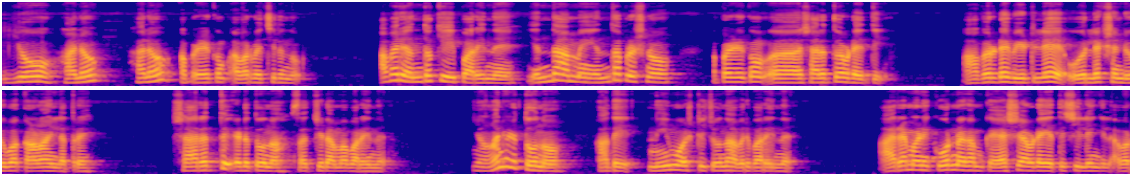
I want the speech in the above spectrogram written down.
അയ്യോ ഹലോ? ഹലോ അപ്പോഴേക്കും അവർ വെച്ചിരുന്നു. അവരെന്തൊക്കെയായി പറയുന്നേ? എന്താ അമ്മേ? എന്താ പ്രശ്നമോ അപ്പോഴേക്കും ശരത്തും അവിടെ എത്തി. അവരുടെ വീട്ടിലെ ഒരു ലക്ഷം രൂപ കാണാനില്ലത്രേ. ശരത്ത് എടുത്തു എന്നാ സച്ചിയുടെ അമ്മ പറയുന്നത് ഞാൻ എടുത്തുന്നോ അതെ നീ മോഷ്ടിച്ചു എന്നാ അവർ പറയുന്നത് അരമണിക്കൂറിനകം ക്യാഷ് അവിടെ എത്തിച്ചില്ലെങ്കിൽ അവർ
